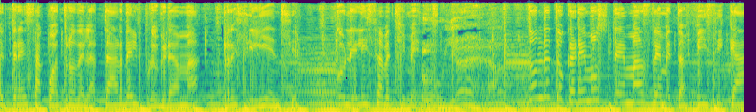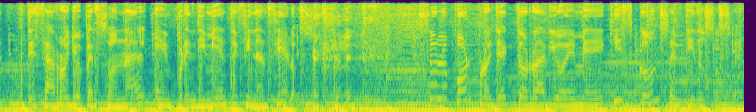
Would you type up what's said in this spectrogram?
De 3 a 4 de la tarde el programa Resiliencia con Elizabeth Jiménez. Donde tocaremos temas de metafísica, desarrollo personal, emprendimiento y financieros. Excelente. Solo por Proyecto Radio MX con sentido social.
